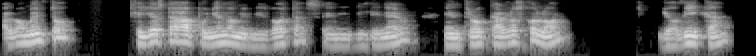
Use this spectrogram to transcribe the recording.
Al momento que yo estaba poniéndome mis botas en el dinero, entró Carlos Colón, Jovica,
